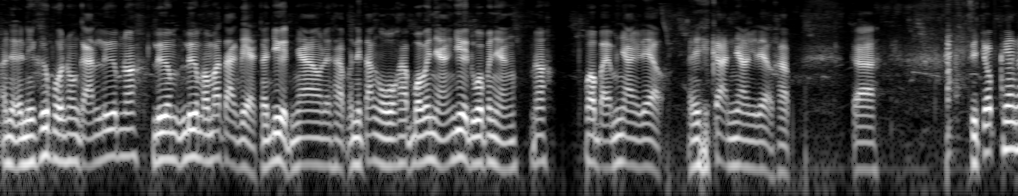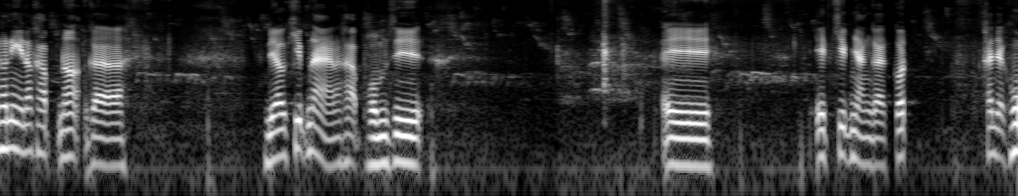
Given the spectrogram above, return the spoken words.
อันนี้อันนี้คือผลของการลืมเนาะลืมลืมเอามาตากแดดก็ยืดยาวเลยครับอันนี้ตั้งโอครับบ่เป็นหยังยืดบ่เป็นหยังเนาะเพราะใบมันยาวอยู่แล้วไอ้การยาวอยู่แล้วครับก็ สิจบเพียงเท่านี้นะครับ เนาะก็เดี๋ยวคลิปหน้านะครับ ผมสิไอเอ็ดคลิปยังก็กดขันจากหู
